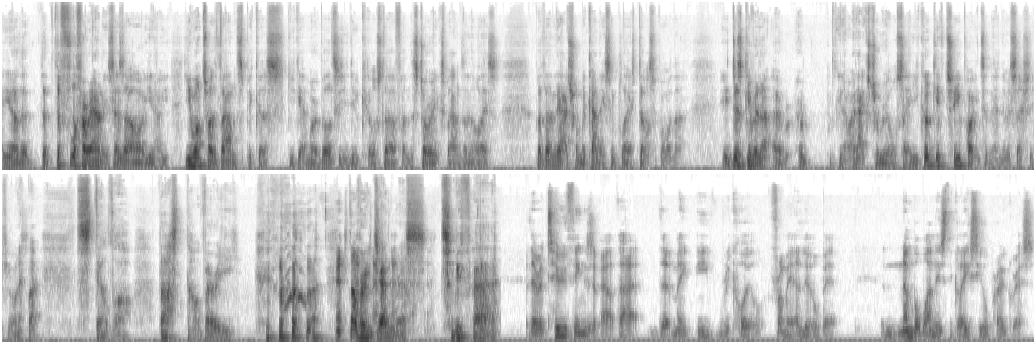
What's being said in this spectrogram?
You know the, the the fluff around it says, oh, you know, you, you want to advance because you get more abilities, you do cool stuff, and the story expands and all this, but then the actual mechanics in place don't support that. It does give an, a, a you know an extra rule saying you could give two points at the end of a session if you want. It's like still though, that's not very. it's not very generous, to be fair. There are two things about that that make me recoil from it a little bit. Number one is the glacial progress,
